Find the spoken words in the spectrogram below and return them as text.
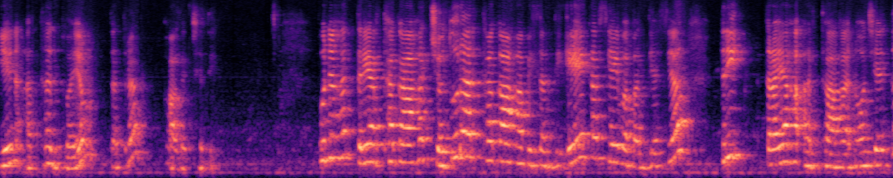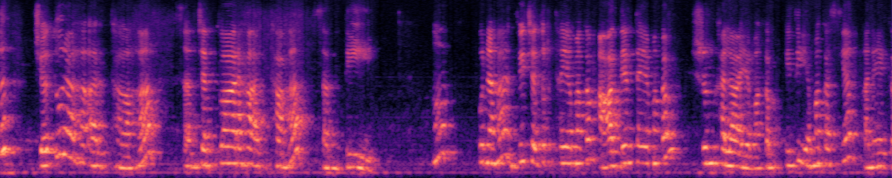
येन तत्र आगच्छति। पुनः त्र्यर्थकाः, चतुरर्थकाः अपि सन्ति एकस्यैव पद्यस्य त्रि, त्रयः अर्थाः, नो चेत् चतुरः अर्थाः चत्वारः अर्थाः सन्ति। पुनः द्विचतुर्थयमकम् आद्यन्तयमकं शृङ्खलायमकम् इति अनेक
